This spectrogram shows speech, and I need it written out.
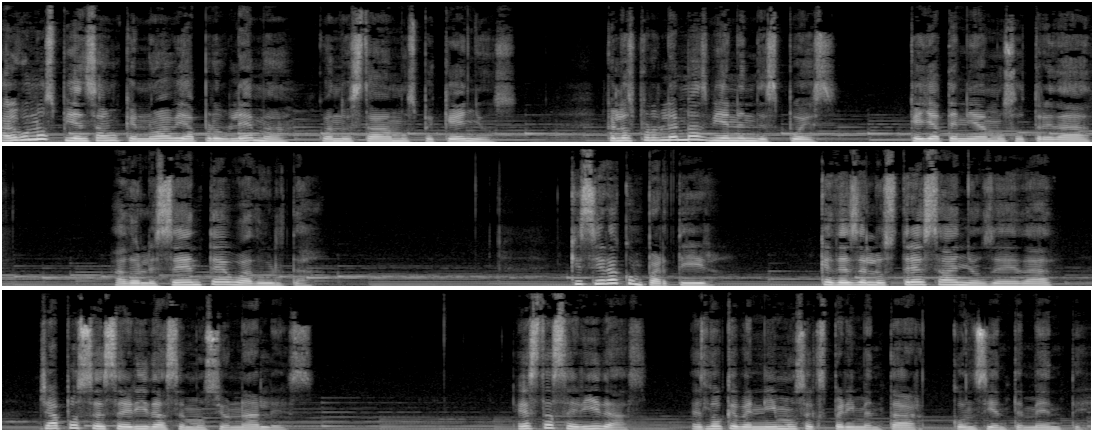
Algunos piensan que no había problema cuando estábamos pequeños, que los problemas vienen después, que ya teníamos otra edad, adolescente o adulta. Quisiera compartir que desde los tres años de edad ya posees heridas emocionales. Estas heridas es lo que venimos a experimentar conscientemente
